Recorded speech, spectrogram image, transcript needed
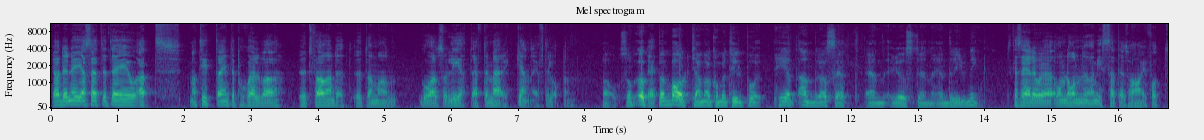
Ja, det nya sättet är ju att man tittar inte på själva utförandet utan man går alltså och letar efter märken efter loppen. Ja, som uppenbart kan ha kommit till på helt andra sätt än just en, en drivning. Ska säga det, om någon nu har missat det så har han ju fått,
